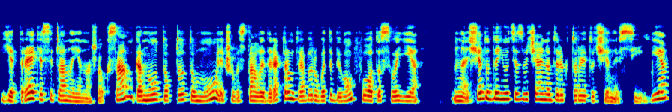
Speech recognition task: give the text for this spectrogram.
є третя Світлана, є наша Оксанка. Ну, тобто, тому, якщо ви стали директором, треба робити бігом фото своє. Ще додаються, звичайно, директори, тут ще не всі є.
